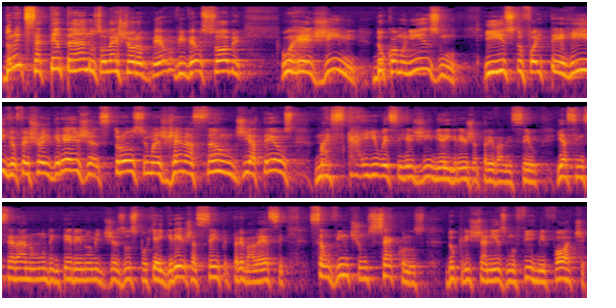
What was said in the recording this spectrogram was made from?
Durante 70 anos, o leste europeu viveu sobre o regime do comunismo. E isto foi terrível, fechou igrejas, trouxe uma geração de ateus, mas caiu esse regime e a igreja prevaleceu. E assim será no mundo inteiro em nome de Jesus, porque a igreja sempre prevalece. São 21 séculos do cristianismo firme e forte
